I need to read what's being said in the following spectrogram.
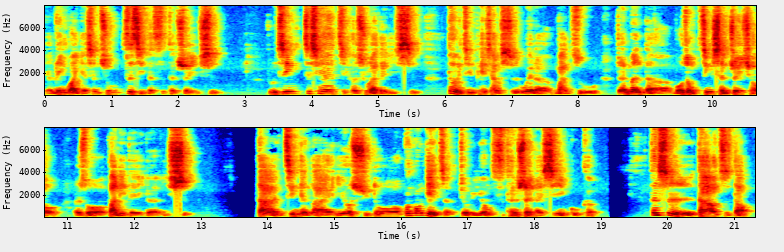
也另外衍生出自己的死藤水仪式。如今，这些结合出来的仪式。都已经偏向是为了满足人们的某种精神追求而所办理的一个仪式，但近年来也有许多观光业者就利用死藤水来吸引顾客。但是大家要知道，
